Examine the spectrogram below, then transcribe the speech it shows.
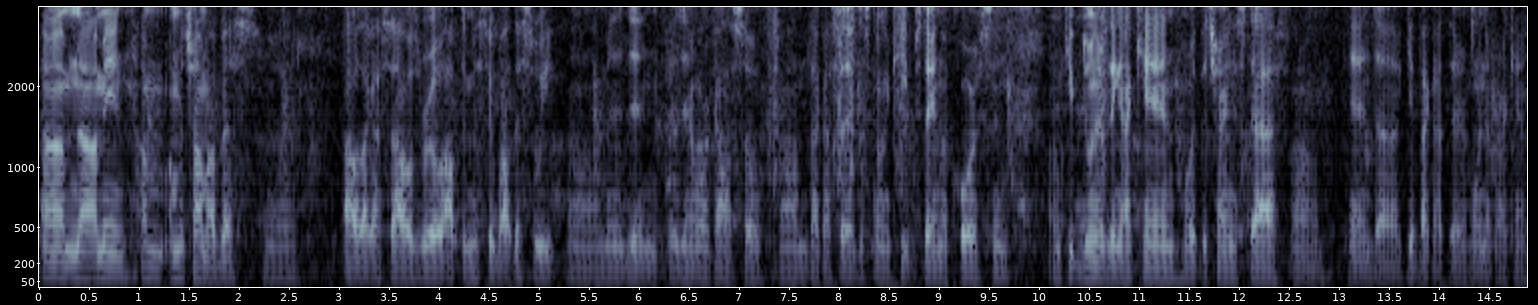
That, Um, no, I mean I'm, I'm gonna try my best. Uh, I, like I said, I was real optimistic about this week, um, and it didn't it didn't work out. So um, like I said, just gonna keep staying the course and um, keep doing everything I can with the training staff, um, and uh, get back out there whenever I can.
